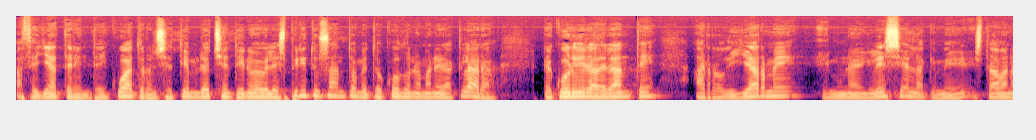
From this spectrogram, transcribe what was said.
hace ya 34, en septiembre de 89, el Espíritu Santo me tocó de una manera clara. Recuerdo ir adelante, arrodillarme en una iglesia en la que me estaban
